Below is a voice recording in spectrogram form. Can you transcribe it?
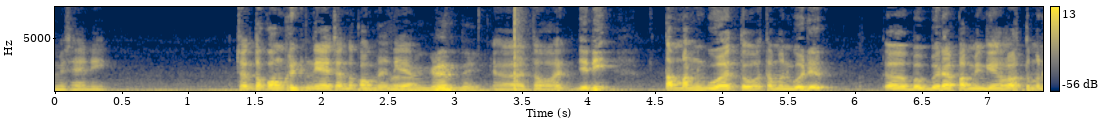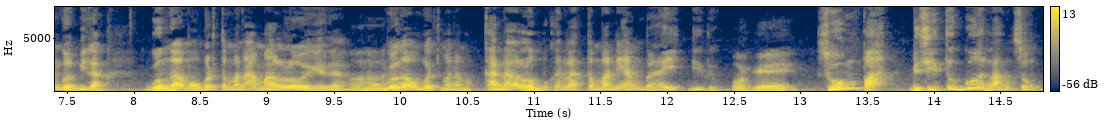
misalnya nih, contoh konkret nih ya, contoh konkret nih ya. Nih atau jadi teman gue tuh teman gue beberapa minggu yang lalu teman gue bilang gue nggak mau berteman sama lo gitu. Aha. gue nggak mau berteman sama karena lo bukanlah teman yang baik gitu. Oke. Sumpah di situ gue langsung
